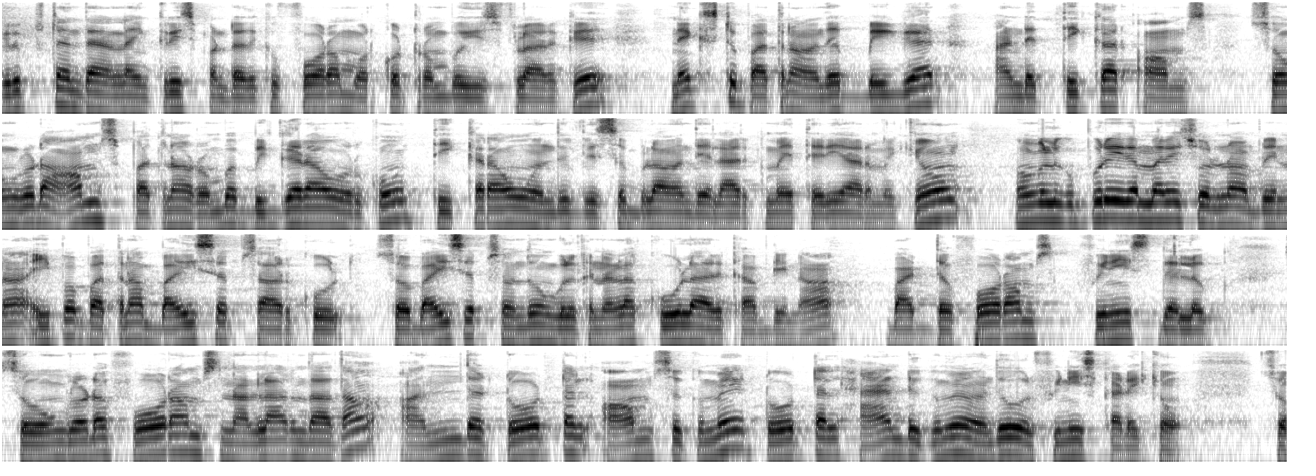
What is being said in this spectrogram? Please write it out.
கிரிப் ஸ்ட்ரென்த்தை நல்லா இன்க்ரீஸ் பண்ணுறதுக்கு ஃபோரம் ஒர்க் அவுட் ரொம்ப யூஸ்ஃபுல்லாக இருக்குது நெக்ஸ்ட்டு பார்த்தோன்னா வந்து bigger and thicker arms so உங்களோட ஆர்ம்ஸ் பார்த்தோன்னா ரொம்ப பிக்கராகவும் இருக்கும் திக்கராகவும் வந்து விசிபிளாக வந்து எல்லாருக்குமே தெரிய ஆரம்பிக்கும். உங்களுக்கு புரியுற மாதிரி சொல்லணும் அப்படின்னா இப்போ பார்த்தோன்னா biceps are cool so biceps வந்து உங்களுக்கு நல்லா கூலாக இருக்குது அப்படின்னா but the forearms finish the look so உங்களோட ஃபோர் ஆர்ம்ஸ் நல்லா இருந்தால் தான் அந்த டோட்டல் ஆர்ம்ஸுக்குமே டோட்டல் ஹேண்டுக்குமே வந்து ஒரு ஃபினிஷ் கிடைக்கும். ஸோ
